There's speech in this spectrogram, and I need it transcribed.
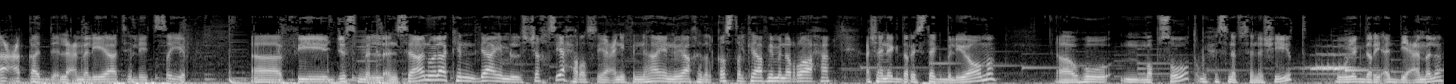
أعقد العمليات اللي تصير في جسم الإنسان ولكن دائما الشخص يحرص يعني في النهاية إنه يأخذ القسط الكافي من الراحة عشان يقدر يستقبل يومه وهو مبسوط ويحس نفسه نشيط ويقدر يؤدي عمله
